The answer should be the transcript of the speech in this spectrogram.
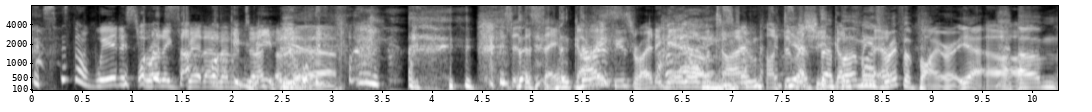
this is the weirdest What running bit I've ever done. mean? Yeah. Is it the same there guy is- who's writing in all the time under yeah, machine the gun Burmese? River pirate. Yeah. Ah. Um,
